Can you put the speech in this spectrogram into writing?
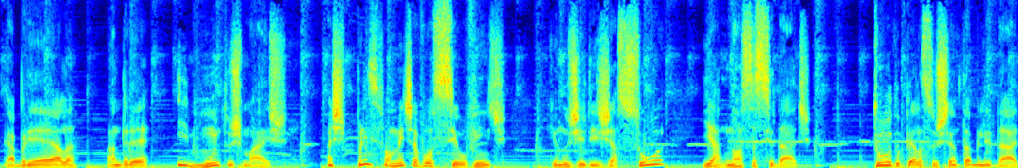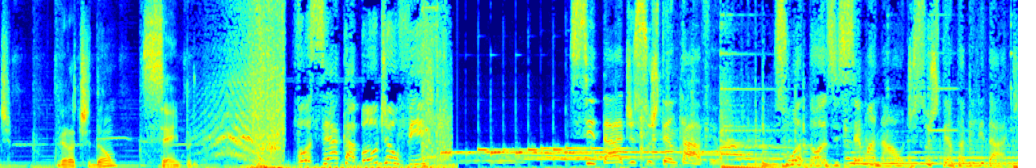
Gabriela, André e muitos mais. Mas principalmente a você, ouvinte, que nos dirige a sua e a nossa cidade. Tudo pela sustentabilidade. Gratidão sempre. Você acabou de ouvir Cidade Sustentável. Sua dose semanal de sustentabilidade.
